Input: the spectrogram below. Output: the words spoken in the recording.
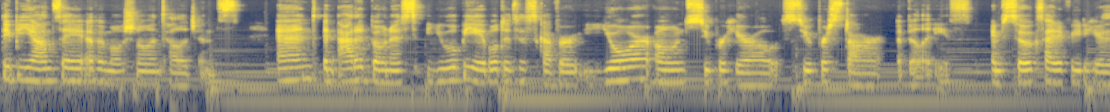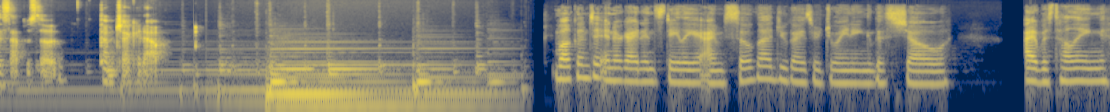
the Beyonce of emotional intelligence. And an added bonus, you will be able to discover your own superhero, superstar abilities. I'm so excited for you to hear this episode. Come check it out. Welcome to Inner Guidance Daily. I'm so glad you guys are joining this show. I was telling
